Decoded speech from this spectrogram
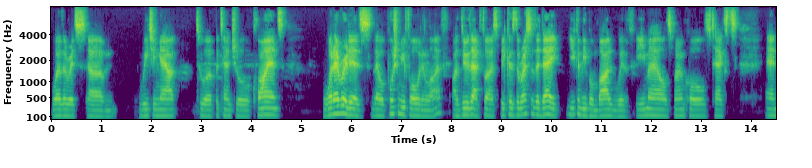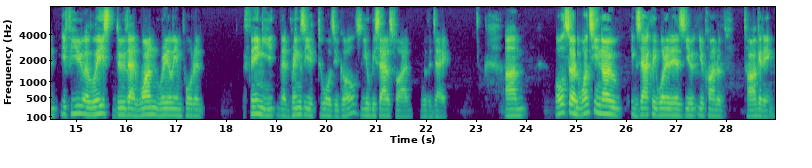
whether it's um, reaching out to a potential client, whatever it is that will push me forward in life, I'll do that first because the rest of the day you can be bombarded with emails, phone calls, texts. And if you at least do that one really important thing you, that brings you towards your goals, you'll be satisfied with the day. Um, also, once you know exactly what it is you, you're kind of targeting,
